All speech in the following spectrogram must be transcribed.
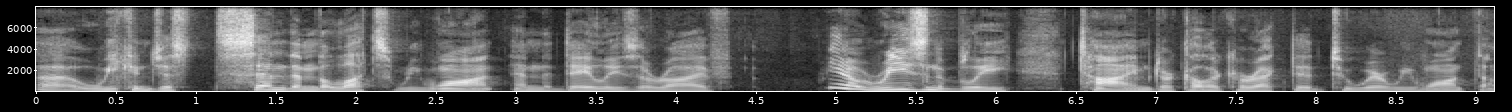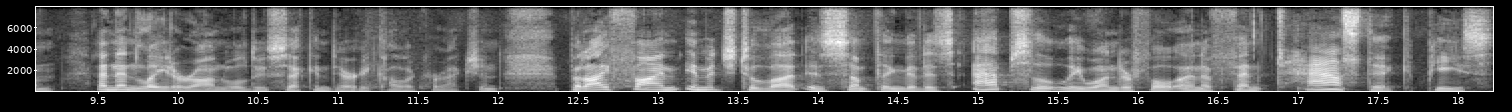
uh, we can just send them the LUTs we want, and the dailies arrive, you know, reasonably timed or color corrected to where we want them. And then later on, we'll do secondary color correction. But I find image to LUT is something that is absolutely wonderful and a fantastic piece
